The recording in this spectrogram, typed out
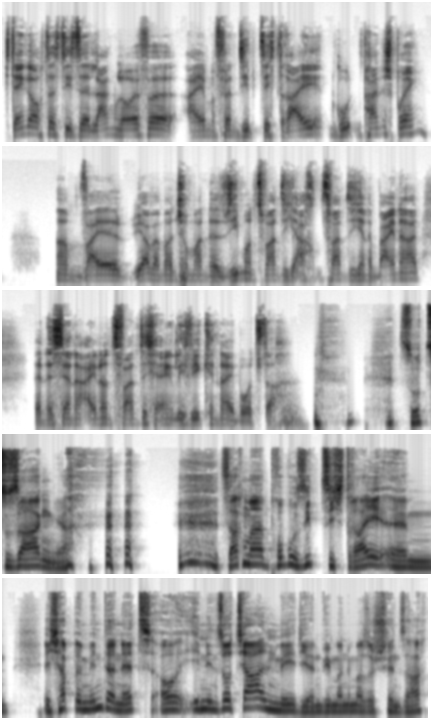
ich denke auch, dass diese Langläufe einem für ein 70-3 einen guten Punch bringen. Ähm, weil, ja, wenn man schon mal eine 27, 28 in den Beine hat, dann ist ja eine 21 eigentlich wie Kindergeburtstag. Sozusagen, ja. Sag mal, Propo 73, ähm, ich habe im Internet, in den sozialen Medien, wie man immer so schön sagt,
